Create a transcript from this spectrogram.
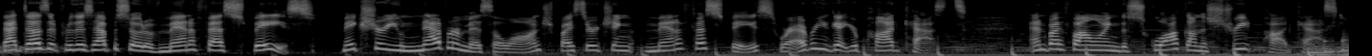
That does it for this episode of Manifest Space. Make sure you never miss a launch by searching Manifest Space wherever you get your podcasts and by following the Squawk on the Street podcast.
